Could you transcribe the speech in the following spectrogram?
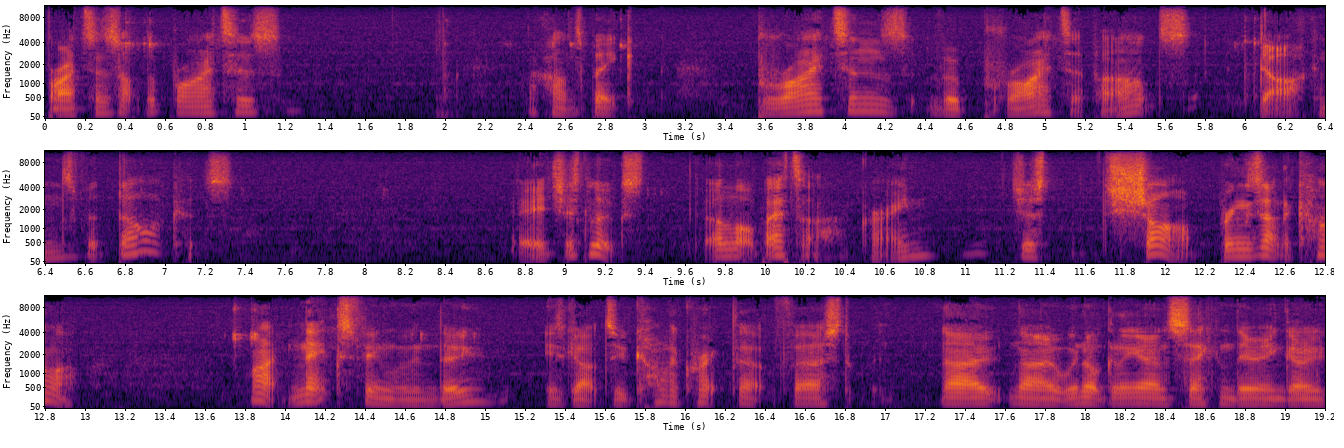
brightens up the brighters. I can't speak. Brightens the brighter parts, darkens the darkers. It just looks a lot better, grain. Just sharp, brings out the colour. Right, next thing we're going to do is go up to colour corrector first. No, no, we're not going to go in secondary and go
